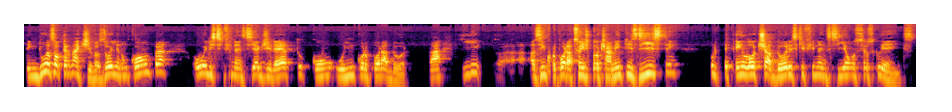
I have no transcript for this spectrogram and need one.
tem duas alternativas: ou ele não compra, ou ele se financia direto com o incorporador. Tá? E ah, as incorporações de loteamento existem porque tem loteadores que financiam os seus clientes.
